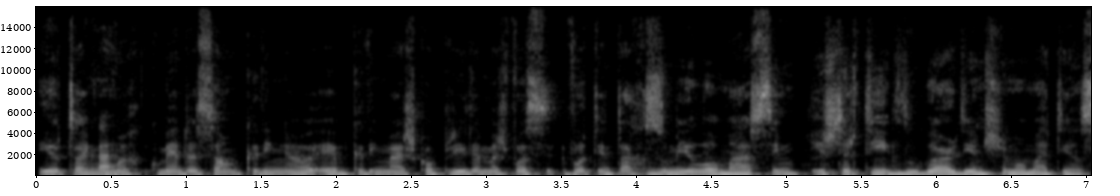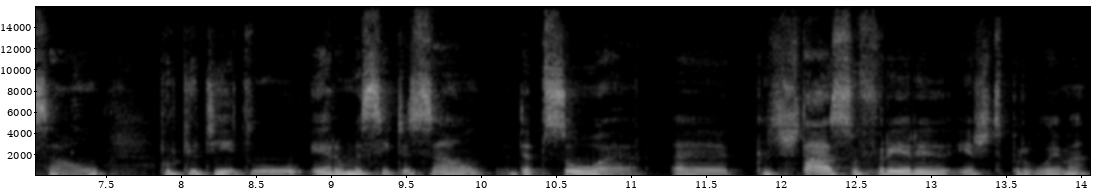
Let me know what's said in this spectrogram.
Eu tenho uma recomendação um bocadinho, é um bocadinho mais comprida, mas vou, vou tentar resumi-la ao máximo. Este artigo do Guardian chamou-me a atenção porque o título era uma citação da pessoa ah, que está a sofrer este problema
